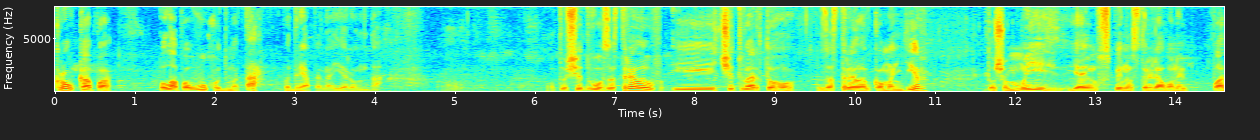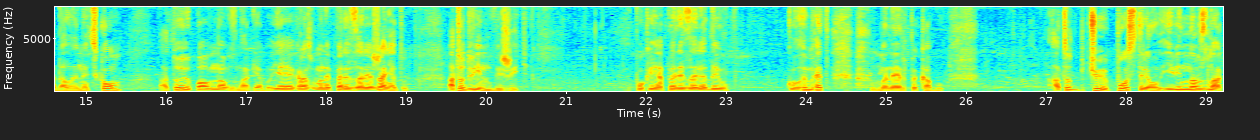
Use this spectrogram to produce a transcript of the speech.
кров капа, полапав вухо, думаю, та подряпина, єрунда. Ото ще двох застрелив і четвертого застрелив командир. То, що мої, я їм в спину стріляв, вони падали ницьком, а той упав навзнак. Я, я якраз у мене перезаряджання тут, а тут він біжить. Поки я перезарядив кулемет, у мене РПК був. А тут чую постріл, і він навзнак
